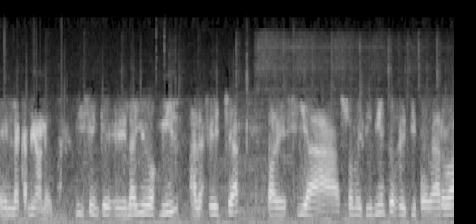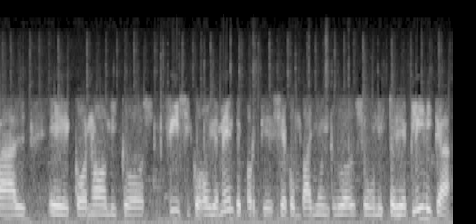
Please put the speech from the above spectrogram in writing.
en la camioneta. Dicen que desde el año 2000 a la fecha padecía sometimientos de tipo verbal, eh, económicos, físicos obviamente, porque se acompañó incluso una historia clínica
